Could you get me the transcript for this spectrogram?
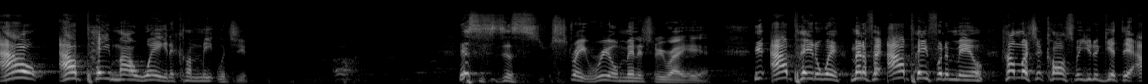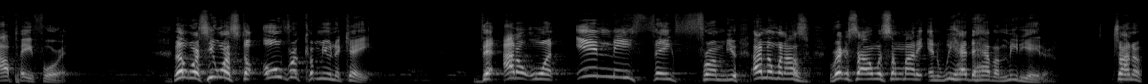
I'll, I'll pay my way to come meet with you. This is just straight real ministry right here. I'll pay the way. Matter of fact, I'll pay for the meal. How much it costs for you to get there, I'll pay for it. In other words, he wants to over communicate that I don't want anything from you. I remember when I was reconciling with somebody and we had to have a mediator, trying to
